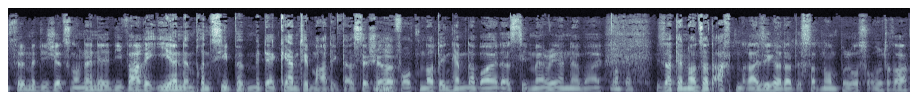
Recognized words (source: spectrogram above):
Filme, die ich jetzt noch nenne, die variieren im Prinzip mit der Kernthematik. Da ist der Sheriff mhm. of Nottingham dabei, da ist die Marion dabei. Okay. Wie gesagt, der 1938er, das ist das Nonplus Ultra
